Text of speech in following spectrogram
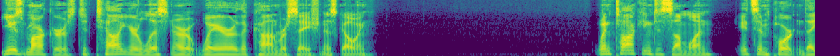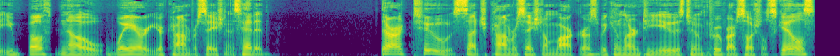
Use markers to tell your listener where the conversation is going. When talking to someone, it's important that you both know where your conversation is headed. There are two such conversational markers we can learn to use to improve our social skills.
